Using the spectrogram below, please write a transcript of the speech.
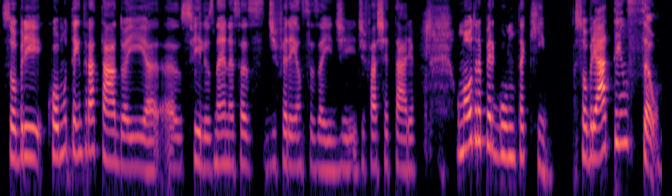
Sobre como tem tratado aí a, a, os filhos, né? Nessas diferenças aí de, de faixa etária. Uma outra pergunta aqui sobre a atenção.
